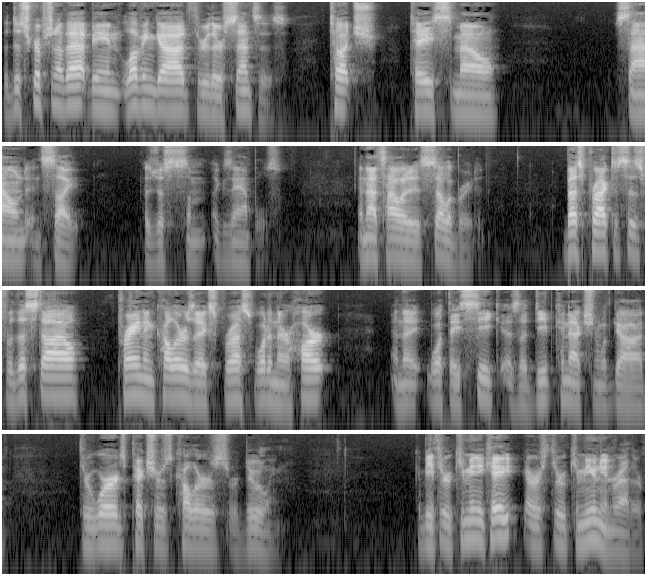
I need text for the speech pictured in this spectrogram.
The description of that being loving God through their senses touch, taste, smell, sound, and sight as just some examples. And that's how it is celebrated. Best practices for this style praying in color as they express what in their heart and they, what they seek is a deep connection with God through words, pictures, colors, or dueling. It could be through communicate or through communion rather.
